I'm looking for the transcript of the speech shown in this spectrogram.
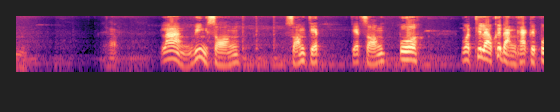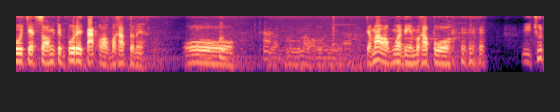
มนะ ครับ ล่างวิ่งสองสองเจ็ดเจ็ดสองปูงวดที่แล้วคือดังคักเลยปูเจ็ดสองจนปูได้ตัดออกมาครับตัวเนี้ยโอ้ค่ะจะมาออกงวดนี้บ่ครับปู มีชุด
